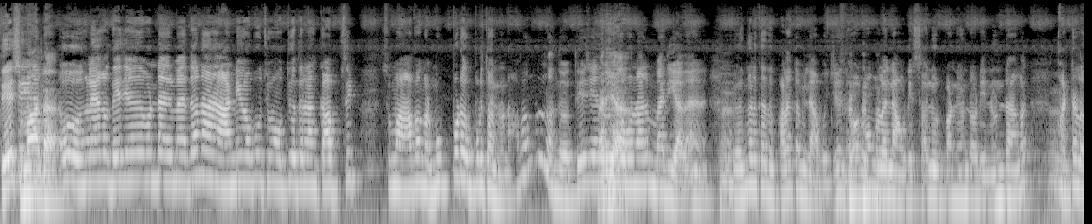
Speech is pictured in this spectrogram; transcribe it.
தேசிய ஓ எங்களை ஆக்கல தேசிய இது மாதிரி தான் நான் அன்னியா பூ சும்மா உத்தியோகத்தில் காப்சி சும்மா அவங்க முப்பட இப்படித்தான் அவங்க அந்த தேசிய போனாலும் மரியாதை எங்களுக்கு அது பழக்கம் இல்லாம போச்சு அவங்க எல்லாம் அப்படியே சல்யூட் பண்ணி அப்படி நின்றாங்க கட்டளை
